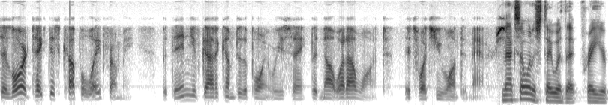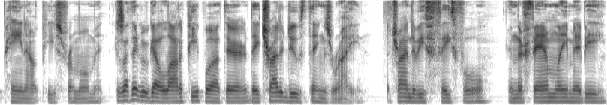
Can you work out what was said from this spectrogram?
Say, Lord, take this cup away from me. But then you've got to come to the point where you say, but not what I want. It's what you want that matters. Max, I want to stay with that pray your pain out piece for a moment because I think we've got a lot of people out there, they try to do things right. They're trying to be faithful in their family, maybe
